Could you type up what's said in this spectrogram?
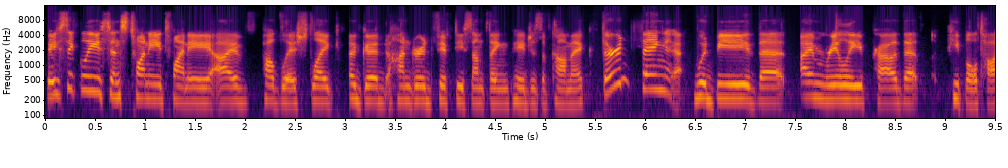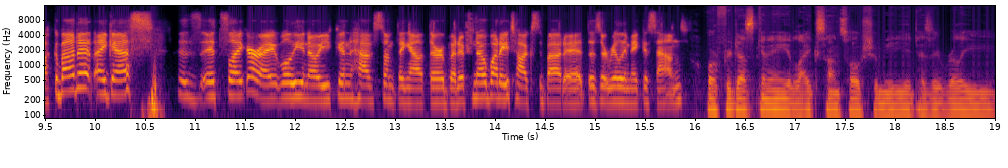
basically, since 2020, I've published like a good 150 something pages of comic. Third thing would be that I'm really proud that people talk about it, I guess. Because it's like, all right, well, you know, you can have something out there, but if nobody talks about it, does it really make a sound? Or if you're just getting any likes on social media, does it really?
